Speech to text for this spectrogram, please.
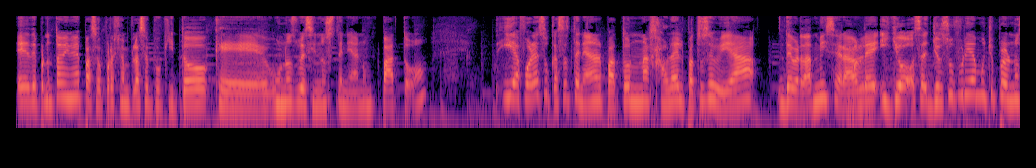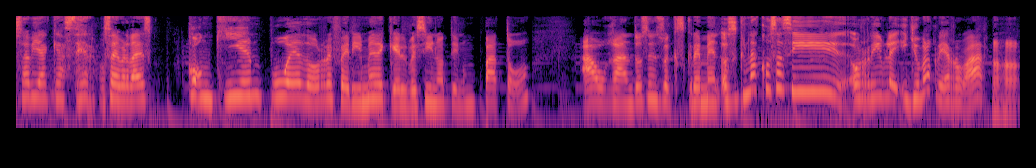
Eh, de pronto a mí me pasó, por ejemplo, hace poquito que unos vecinos tenían un pato y afuera de su casa tenían al pato en una jaula. El pato se veía de verdad miserable Mal. y yo, o sea, yo sufría mucho, pero no sabía qué hacer. O sea, de verdad es con quién puedo referirme de que el vecino tiene un pato ahogándose en su excremento. O sea, es que una cosa así horrible y yo me lo quería robar. Ajá.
